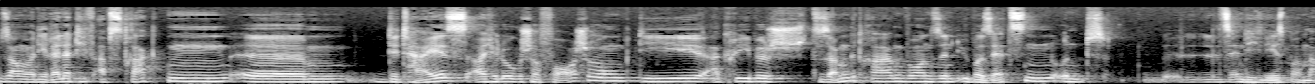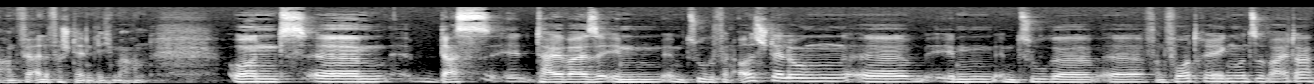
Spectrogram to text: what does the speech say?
sagen wir mal, die relativ abstrakten ähm, Details archäologischer Forschung, die akribisch zusammengetragen worden sind, übersetzen und letztendlich lesbar machen, für alle verständlich machen. Und ähm, das teilweise im, im Zuge von Ausstellungen, äh, im, im Zuge äh, von Vorträgen und so weiter.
